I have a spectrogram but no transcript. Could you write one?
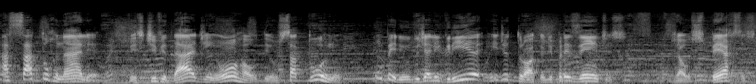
a Saturnália, festividade em honra ao deus Saturno, um período de alegria e de troca de presentes. Já os persas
